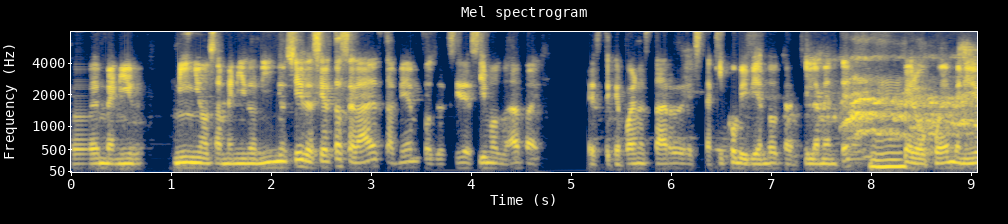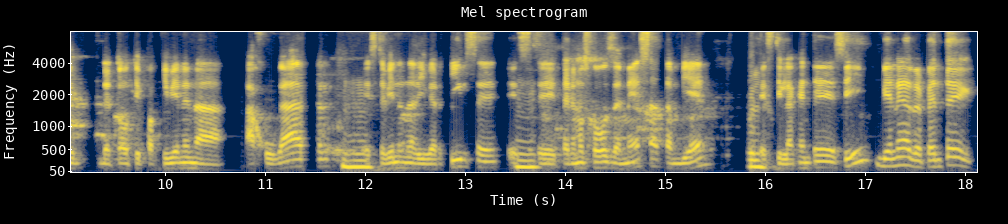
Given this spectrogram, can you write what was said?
pueden venir niños, han venido niños, sí, de ciertas edades también, pues sí decimos, ¿verdad? Este, que pueden estar este, aquí conviviendo tranquilamente, pero pueden venir de todo tipo. Aquí vienen a, a jugar, este, vienen a divertirse, este, tenemos juegos de mesa también. Este, y la gente, sí, viene de repente,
